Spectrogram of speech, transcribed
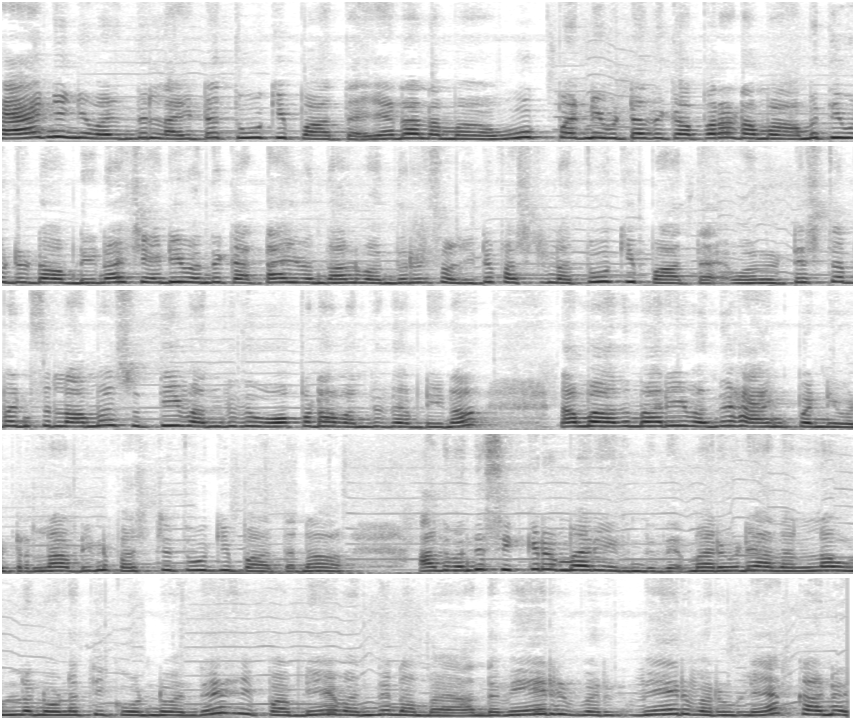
ஹேங்கிங்கை வந்து லைட்டாக தூக்கி பார்த்தேன். ஏன்னா நம்ம ஊப் பண்ணி விட்டதுக்கப்புறம் நம்ம அமுத்தி விட்டுட்டோம் அப்படின்னா செடி வந்து கட்டாயி வந்தாலும் வந்துடும் சொல்லிட்டு ஃபஸ்ட்டு நான் தூக்கி பார்த்தேன். ஒரு டிஸ்டர்பன்ஸ் இல்லாமல் சுற்றி வந்தது ஓப்பனாக வந்தது அப்படின்னா நம்ம அது மாதிரி வந்து ஹேங் பண்ணி விட்டுறலாம் அப்படின்னு ஃபஸ்ட்டு தூக்கி பார்த்தேன்னா அது வந்து சிக்கிற மாதிரி இருந்தது. மறுபடியும் அதெல்லாம் உள்ளே நுழத்தி கொண்டு வந்து இப்போ அப்படியே வந்து நம்ம அந்த வேர் வரு வேர் வரும் இல்லையா கணு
